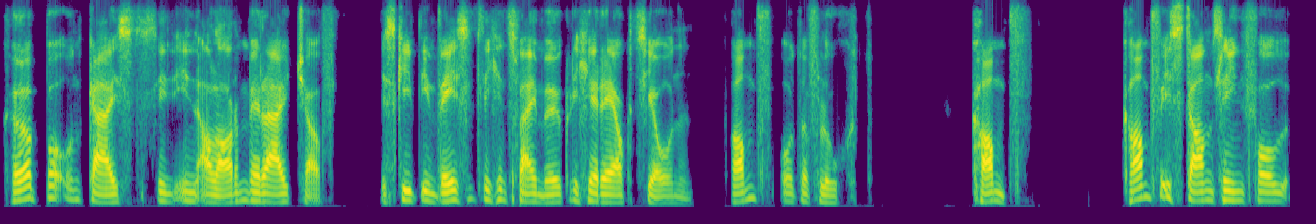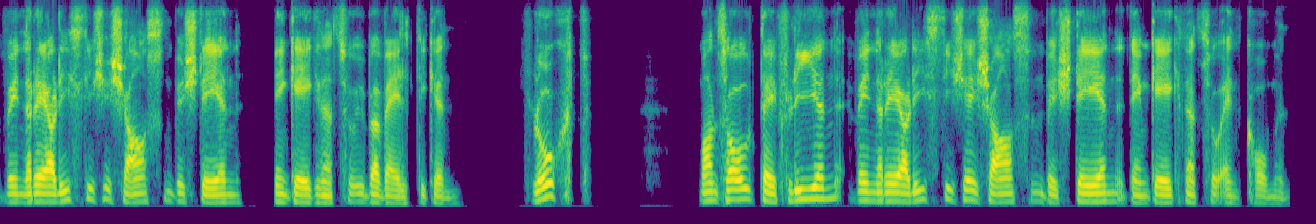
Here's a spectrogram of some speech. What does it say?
Körper und Geist sind in Alarmbereitschaft. Es gibt im Wesentlichen zwei mögliche Reaktionen, Kampf oder Flucht. Kampf. Kampf ist dann sinnvoll, wenn realistische Chancen bestehen, den Gegner zu überwältigen. Flucht. Man sollte fliehen, wenn realistische Chancen bestehen, dem Gegner zu entkommen.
